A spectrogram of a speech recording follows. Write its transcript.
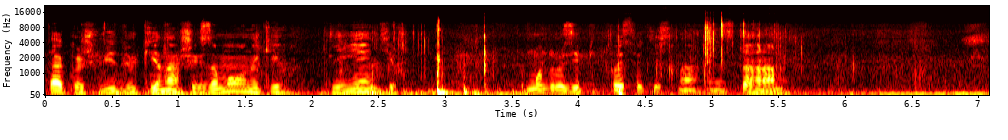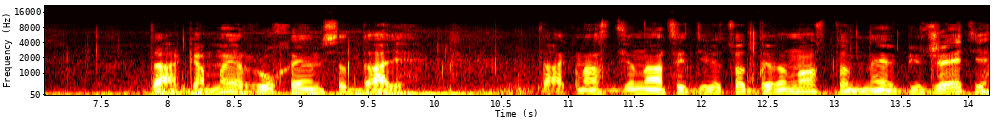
Також відгуки наших замовників, клієнтів. Тому, друзі, підписуйтесь на інстаграм. Так, а ми рухаємося далі. Так, у нас 12990 не в бюджеті.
